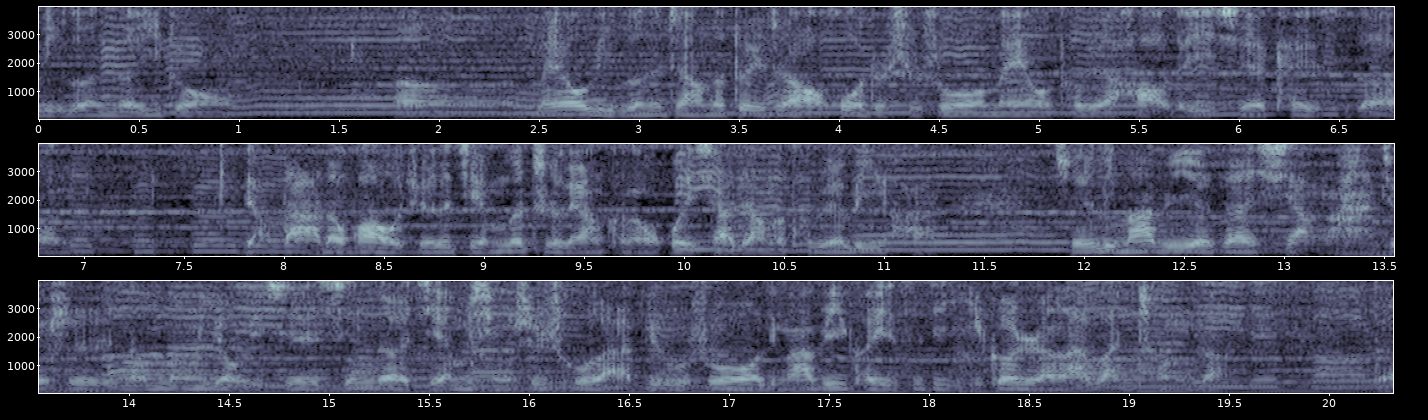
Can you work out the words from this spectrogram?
理论的一种，呃，没有理论的这样的对照，或者是说没有特别好的一些 case 的表达的话，我觉得节目的质量可能会下降的特别厉害。所以李妈逼也在想啊，就是能不能有一些新的节目形式出来，比如说李妈逼可以自己一个人来完成的，对，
